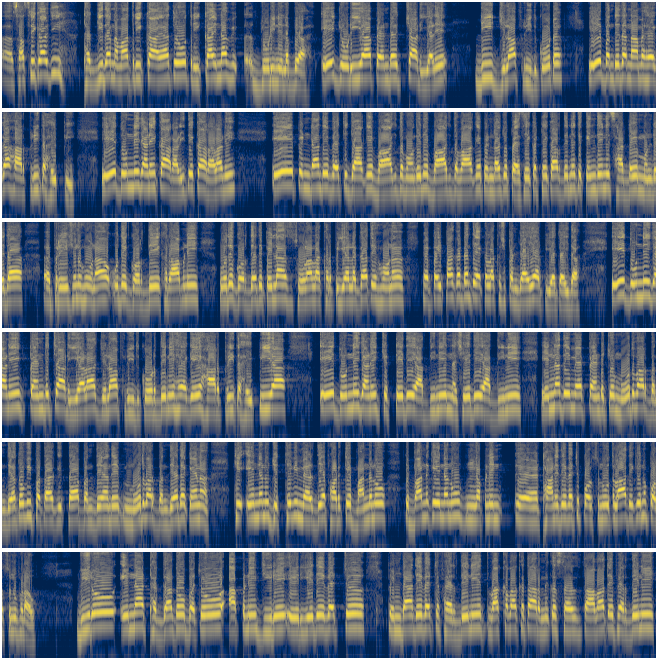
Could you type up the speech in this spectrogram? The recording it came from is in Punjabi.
ਸਤਿ ਸ੍ਰੀ ਅਕਾਲ ਜੀ। ਠੱਗੀ ਦਾ ਨਵਾਂ ਤਰੀਕਾ ਆਇਆ ਤੇ ਉਹ ਤਰੀਕਾ ਇਹਨਾਂ ਵੀ- ਜੋੜੀ ਨੇ ਲੱਭਿਆ। ਇਹ ਜੋੜੀ ਆ ਪਿੰਡ ਝਾੜੀ ਵਾਲੇ ਦੀ ਜ਼ਿਲ੍ਹਾ ਫਰੀਦਕੋਟ। ਇਹ ਬੰਦੇ ਦਾ ਨਾਮ ਹੈਗਾ ਹਰਪ੍ਰੀਤ ਹੈਪੀ ਇਹ ਦੋਨੇ ਜਾਣੇ ਘਰ ਵਾਲੀ ਤੇ ਘਰ ਵਾਲਾ ਨੇ। ਇਹ ਪਿੰਡਾਂ ਦੇ ਵਿੱਚ ਜਾ ਕੇ ਆਵਾਜ਼ ਦਵਾਉਂਦੇ ਨੇ, ਆਵਾਜ਼ ਦਵਾ ਕੇ ਪਿੰਡਾਂ 'ਚੋਂ ਪੈਸੇ ਇਕੱਠੇ ਕਰਦੇ ਨੇ ਤੇ ਕਹਿੰਦੇ ਨੇ ਸਾਡੇ ਮੁੰਡੇ ਦਾ ਆਪਰੇਸ਼ਨ ਹੋਣਾ, ਉਹਦੇ ਗੁਰਦੇ ਖਰਾਬ ਨੇ, ਉਹਦੇ ਗੁਰਦਿਆਂ ਤੇ ਪਹਿਲਾਂ 16 ਲੱਖ ਰੁਪਈਆ ਲੱਗਾ ਤੇ ਹੁਣ ਪਾਈਪਾਂ ਕੱਢਣ ਤੇ 1 ਲੱਖ 55000 ਰੁਪਈਆ ਚਾਹੀਦਾ। ਇਹ ਦੋਨੇ ਜਾਣੇ ਪਿੰਡ ਝਾੜੀ ਵਾਲਾ ਜ਼ਿਲ੍ਹਾ ਫਰੀਦਕੋਟ ਦੇ ਨੇ ਹੈਗੇ, ਹਰਪ੍ਰੀਤ ਹੈਪੀ ਆ ਇਹ ਦੋਨੇ ਜਾਣੇ ਚਿੱਟੇ ਦੇ ਆਦੀ ਨੇ ਨਸ਼ੇ ਦੇ ਆਦੀ ਨੇ। ਇਹਨਾਂ ਦੇ ਮੈਂ ਪਿੰਡ ਚੋਂ ਮੋਹਦਵਾਰ ਬੰਦਿਆਂ ਤੋਂ ਵੀ ਪਤਾ ਕੀਤਾ ਬੰਦਿਆਂ ਦੇ ਮੋਹਦਵਾਰ ਬੰਦਿਆਂ ਦਾ ਕਹਿਣਾ ਕਿ ਇਹਨਾਂ ਨੂੰ ਜਿੱਥੇ ਵੀ ਮਿਲਦੇ ਆ ਫੜ ਕੇ ਬੰਨ ਲਓ ਤੇ ਬੰਨ ਕੇ ਇਹਨਾਂ ਨੂੰ ਆਪਣੇ ਅਹ, ਥਾਣੇ ਦੇ ਵਿੱਚ ਪੁਲਿਸ ਨੂੰ ਇਤਲਾਹ ਦੇ ਕੇ ਇਹਨੂੰ ਪੁਲਿਸ ਨੂੰ ਫੜਾਓ। ਵੀਰੋ, ਇਹਨਾਂ ਠੱਗਾਂ ਤੋਂ ਬਚੋ। ਆਪਣੇ ਜੀਰੇ ਏਰੀਏ ਦੇ ਵਿੱਚ, ਪਿੰਡਾਂ ਦੇ ਵਿੱਚ ਫਿਰਦੇ ਨੇ ਵੱਖ-ਵੱਖ ਧਾਰਮਿਕ ਸੰਸਥਾਵਾਂ ਤੇ ਫਿਰਦੇ ਨੇ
